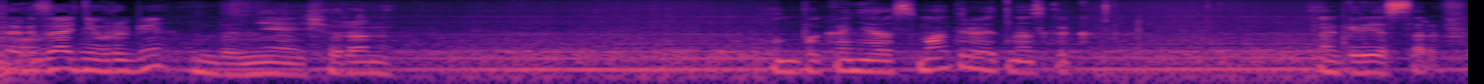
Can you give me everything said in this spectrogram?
Так, задний вруби. Да не, еще рано. Он пока не рассматривает нас как агрессоров.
